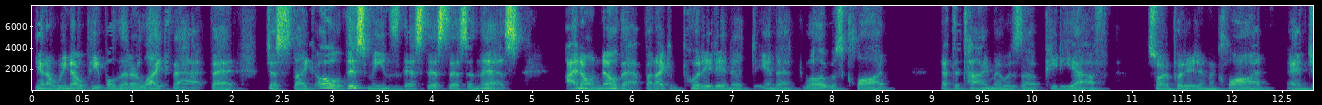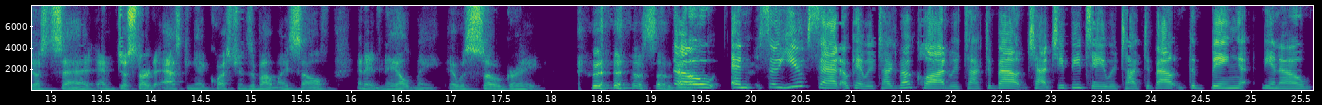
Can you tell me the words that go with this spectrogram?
you know, we know people that are like that. That just like, oh, this means this, this, this, and this. I don't know that, but I can put it in it in a. Well, it was Claude at the time. It was a PDF. So I put it in a Claude and just said, and just started asking it questions about myself, and it nailed me. It was so great. so, so and so you've said okay we've talked about claude we've talked about chat gpt we've talked about the bing you know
